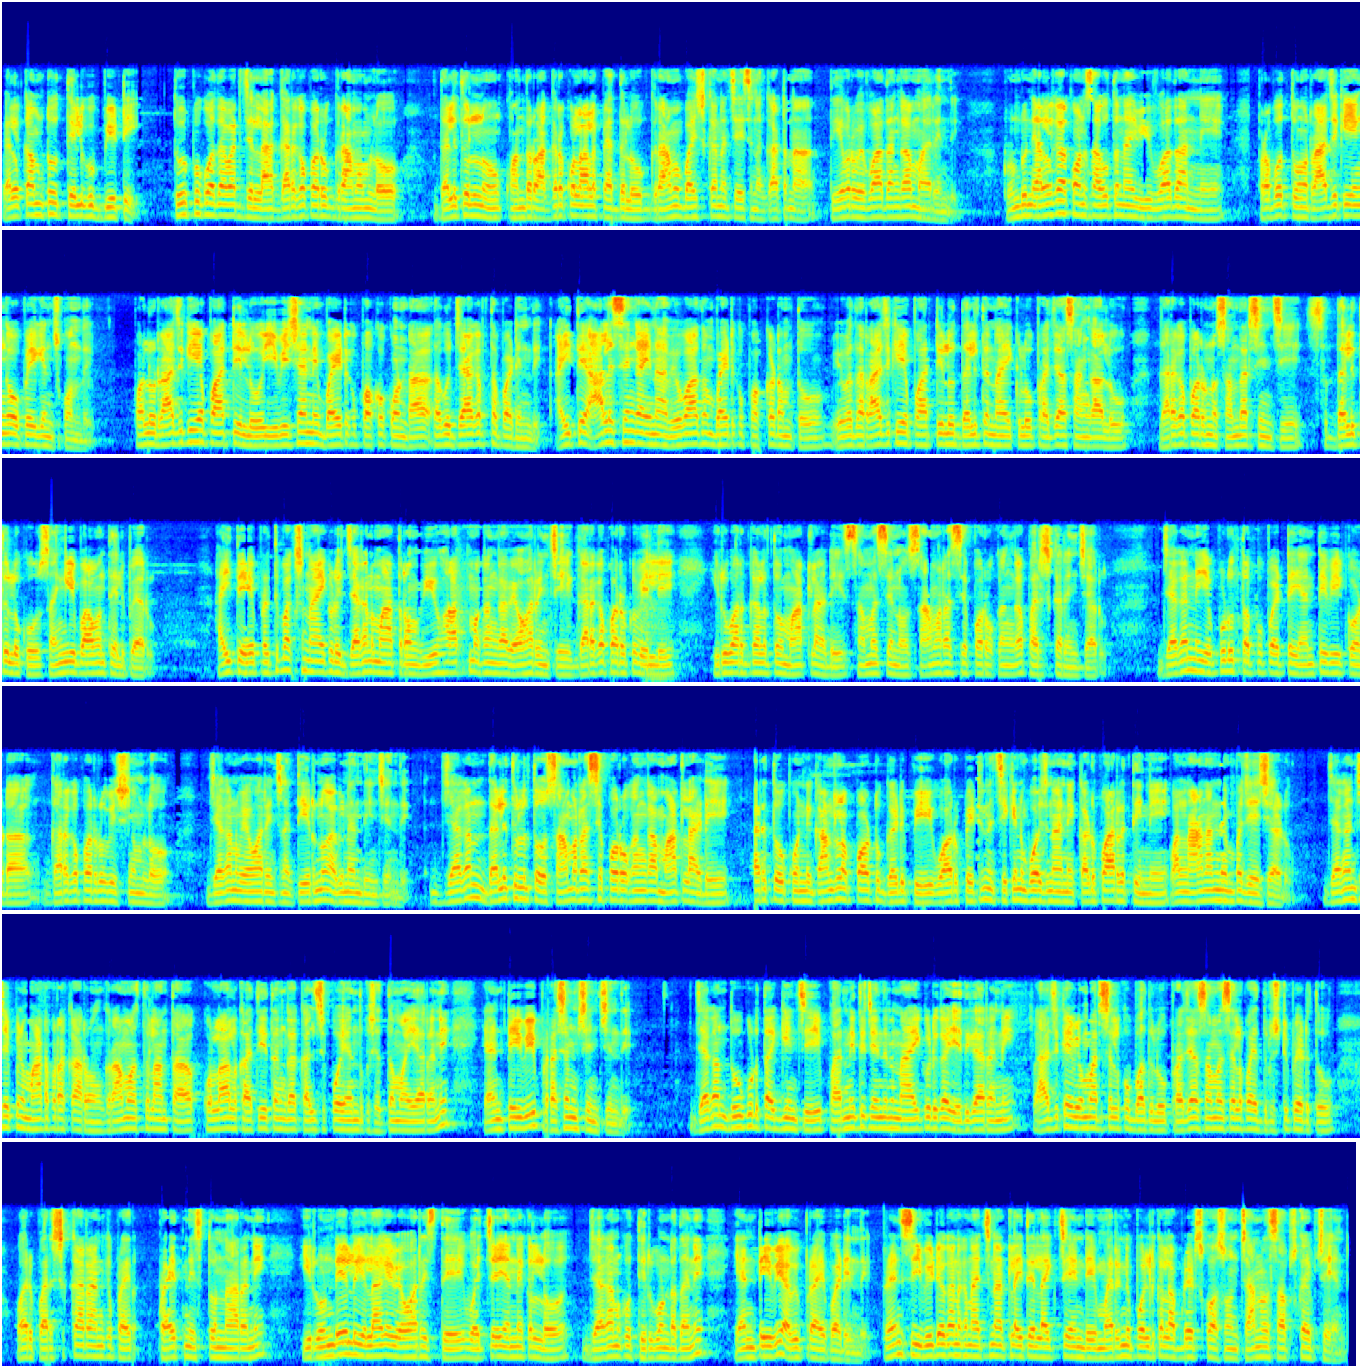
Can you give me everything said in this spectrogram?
Welcome to Telugu beauty. Turpugodavari జిల్లా గరగపరు గ్రామంలో దళితులను కొందరు అగ్రకులాల పెద్దలు గ్రామ బహిష్కరణ చేసిన ఘటన తీవ్ర వివాదంగా మారింది. రెండు నెలలుగా కొనసాగుతున్న ఈ వివాదాన్ని ప్రభుత్వం రాజకీయంగా ఉపయోగించుకుంది. పలు రాజకీయ పార్టీలు ఈ విషయాన్ని బయటకు పొక్కకుండా తగు జాగ్రత్త పడింది. అయితే ఆలస్యంగా అయిన వివాదం బయటకు పొక్కడంతో వివిధ రాజకీయ పార్టీలు దళిత నాయకులు ప్రజా సంఘాలు గరగపరును సందర్శించి దళితులకు సంఘీభావం తెలిపారు. అయితే ప్రతిపక్ష నాయకుడు జగన్ మాత్రం వ్యూహాత్మకంగా వ్యవహరించి గరగపరకు వెళ్ళి ఇరు వర్గాలతో మాట్లాడి సమస్యను సామరస్యపూర్వకంగా పరిష్కరించారు. జగన్ని ఎప్పుడూ తప్పుపట్టే ఎన్టీవీ కూడా గరగపర్రు విషయంలో జగన్ వ్యవహరించిన తీరును అభినందించింది. జగన్ దళితులతో సామరస్యపూర్వకంగా మాట్లాడి వారితో కొన్ని గంటల పాటు గడిపి వారు పెట్టిన చికెన్ భోజనాన్ని కడుపార తిని వాళ్ళని ఆనందింపజేశాడు. జగన్ చెప్పిన మాట ప్రకారం గ్రామస్తులంతా కులాలకు అతీతంగా కలిసిపోయేందుకు సిద్ధమయ్యారని ఎన్టీవీ ప్రశంసించింది. జగన్ దూకుడు తగ్గించి పరిణితి చెందిన నాయకుడిగా ఎదిగారని రాజకీయ విమర్శలకు బదులు ప్రజా సమస్యలపై దృష్టి పెడుతూ వారి పరిష్కారానికి ప్రయ ప్రయత్నిస్తున్నారని ఈ రెండేళ్ళు ఇలాగే వ్యవహరిస్తే వచ్చే ఎన్నికల్లో జగన్కు తిరుగుండదని ఎన్టీవీ అభిప్రాయపడింది. ఫ్రెండ్స్ ఈ వీడియో కనుక నచ్చినట్లయితే లైక్ చేయండి. మరిన్ని పొలిటికల్ అప్డేట్స్ కోసం ఛానల్ సబ్స్క్రైబ్ చేయండి.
